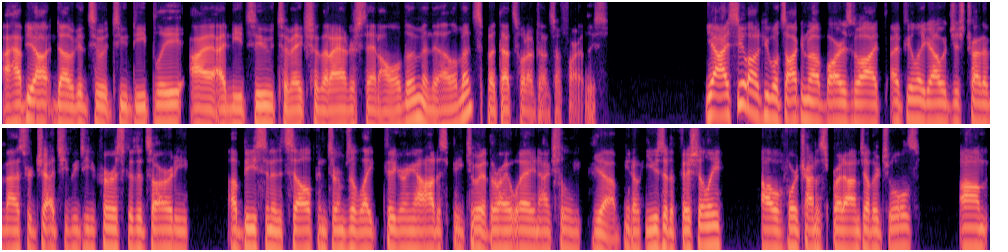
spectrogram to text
I have not dug into it too deeply. I, I need to to make sure that I understand all of them and the elements, but that's what I've done so far, at least. Yeah, I see a lot of people talking about Bard as well. I, I feel like I would just try to master ChatGPT first because it's already a beast in itself in terms of like figuring out how to speak to it the right way and actually, Yeah. you know, use it efficiently uh, before trying to spread out into other tools. Um,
